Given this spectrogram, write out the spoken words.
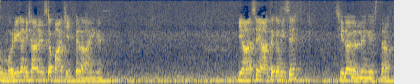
और मोरी का निशान हम इसका पाँच इंच पे लगाएँगे। यहाँ से यहाँ तक हम इसे सीधा कर लेंगे इस तरह।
